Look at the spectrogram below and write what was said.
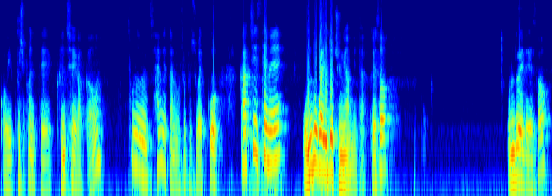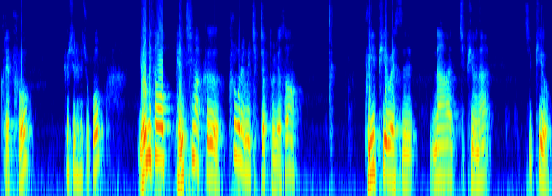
거의 90% 근처에 가까운 성능을 사용했다는 것을 볼 수가 있고 각 시스템의 온도 관리도 중요합니다. 그래서 온도에 대해서 그래프로 표시를 해주고 여기서 벤치마크 프로그램을 직접 돌려서 VPOS나 GPU나 CPU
